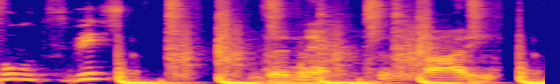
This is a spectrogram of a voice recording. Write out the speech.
Boots, bitch. The neck to the body.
